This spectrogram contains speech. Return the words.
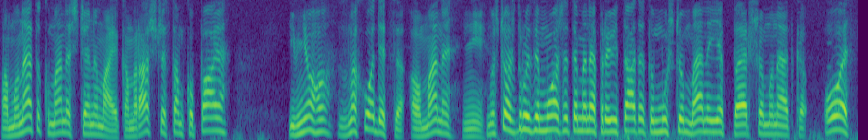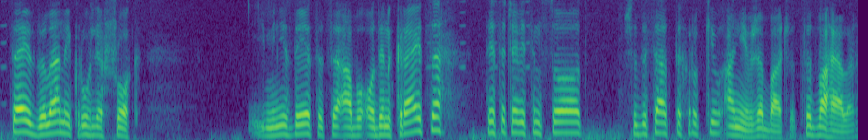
А монеток у мене ще немає. Камрад щось там копає. І в нього знаходяться, а в мене ні. Ну що ж, друзі, можете мене привітати, тому що в мене є перша монетка. Ось цей зелений кругляшок. І мені здається, це або один крейцер 1860-х років. А ні, вже бачу. Це два гелера.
